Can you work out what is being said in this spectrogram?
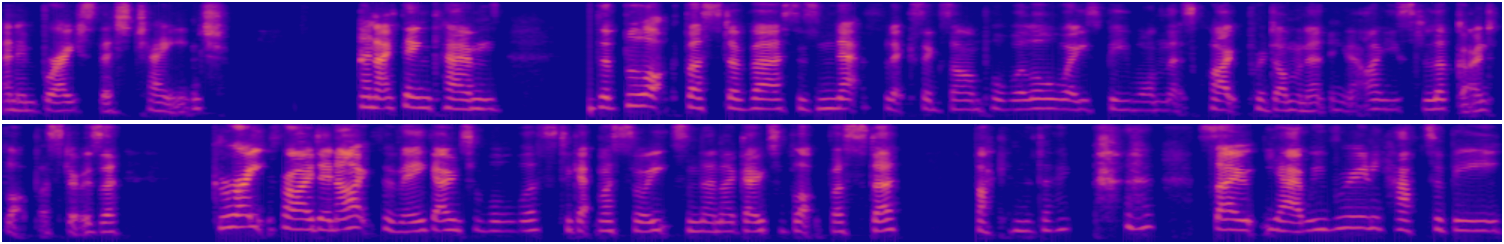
and embrace this change. And I think um, the blockbuster versus Netflix example will always be one that's quite predominant. You know, I used to love going to Blockbuster. It was a great Friday night for me, going to Woolworths to get my sweets, and then I go to Blockbuster back in the day. so, yeah, we really have to be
